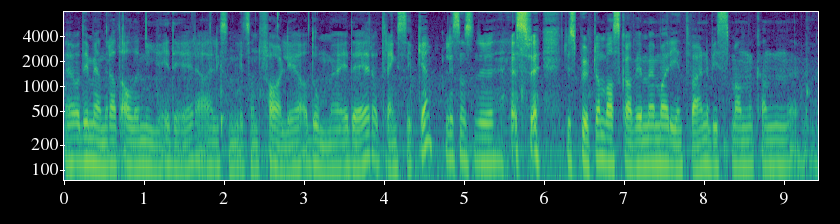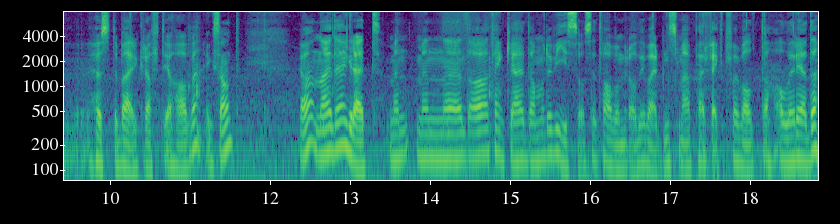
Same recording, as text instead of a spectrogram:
Eh, og de mener at alle nye ideer er liksom litt sånn farlige og dumme ideer og trengs ikke. Sånn som du, du spurte om hva skal vi med marint vern hvis man kan høste bærekraftig av havet, ikke sant? Ja, nei, det er greit. Men, men, eh, da tenker jeg da må du vise oss et havområde i verden som er perfekt forvalta allerede.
